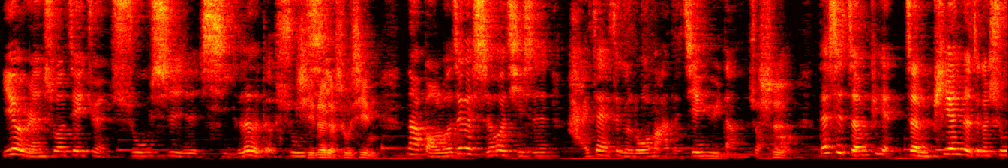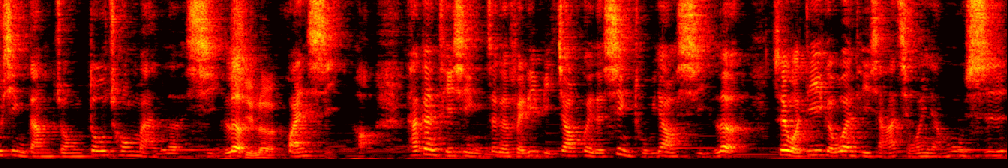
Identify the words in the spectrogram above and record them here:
也有人说这卷书是喜乐的书信。喜乐的书信。那保罗这个时候其实还在这个罗马的监狱当中，是。但是整篇整篇的这个书信当中都充满了喜乐、喜乐、欢喜。好，他更提醒这个腓利比教会的信徒要喜乐。所以我第一个问题想要请问杨牧师，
